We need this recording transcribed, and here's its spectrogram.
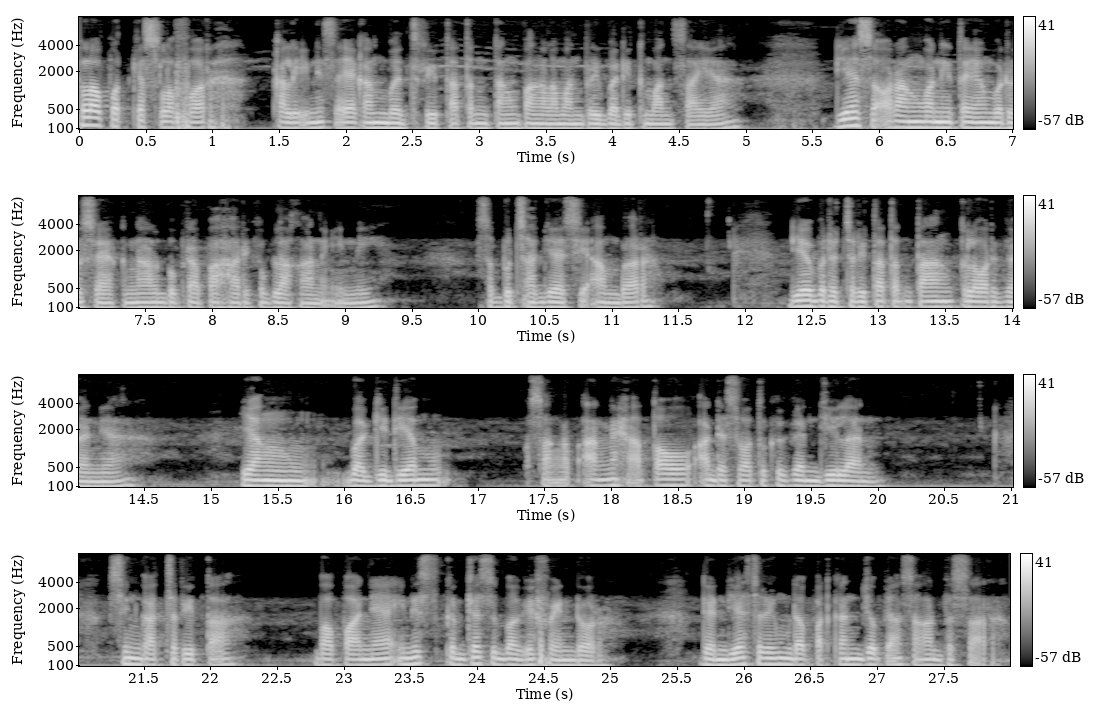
Halo podcast lover, kali ini saya akan bercerita tentang pengalaman pribadi teman saya. Dia seorang wanita yang baru saya kenal beberapa hari kebelakangan ini. Sebut saja si Ambar. Dia bercerita tentang keluarganya yang bagi dia sangat aneh atau ada suatu keganjilan. Singkat cerita, bapaknya ini kerja sebagai vendor dan dia sering mendapatkan job yang sangat besar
